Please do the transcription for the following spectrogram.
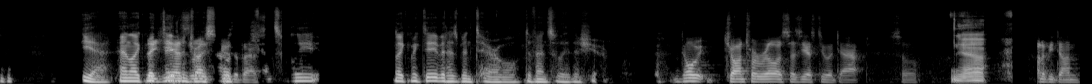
Yeah, and like Like, McDavid has and those the best. defensively like McDavid has been terrible defensively this year. No, John Tortorella says he has to adapt, so Yeah, gotta be done.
